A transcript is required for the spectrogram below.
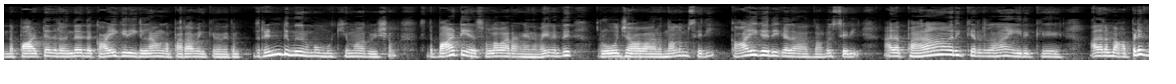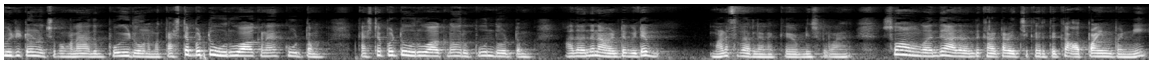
அந்த பாட்டு அதில் வந்து அந்த காய்கறிகள்லாம் அவங்க பராமரிக்கிற விதம். ரெண்டுமே ரொம்ப முக்கியமான ஒரு விஷயம். ஸோ இந்த பாட்டி அதை சொல்ல வராங்க. இந்த மாதிரி வந்து ரோஜாவாக இருந்தாலும் சரி காய்கறிகளாக இருந்தாலும் சரி அதை பராமரிக்கிறதுலாம் இருக்குது அதை நம்ம அப்படியே விட்டுட்டோம்னு வச்சுக்கோங்களேன் அது போயிடும். நம்ம கஷ்டப்பட்டு உருவாக்கின கூட்டம் கஷ்டப்பட்டு உருவாக்கின ஒரு பூந்தோட்டம் அதை வந்து நான் வந்துட்டு விட மனசு வரல எனக்கு அப்படின்னு சொல்கிறாங்க ஸோ அவங்க வந்து அதை வந்து கரெக்டாக வச்சுக்கிறதுக்கு அப்பாயிண்ட் பண்ணி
